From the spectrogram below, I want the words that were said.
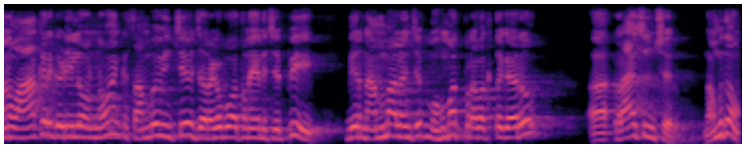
మనం ఆఖరి గడిలో ఉన్నాం ఇంకా సంభవించేవి జరగబోతున్నాయని చెప్పి మీరు నమ్మాలని చెప్పి ముహమ్మద్ ప్రవక్త గారు రాసి ఉంచారు నమ్ముదాం.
